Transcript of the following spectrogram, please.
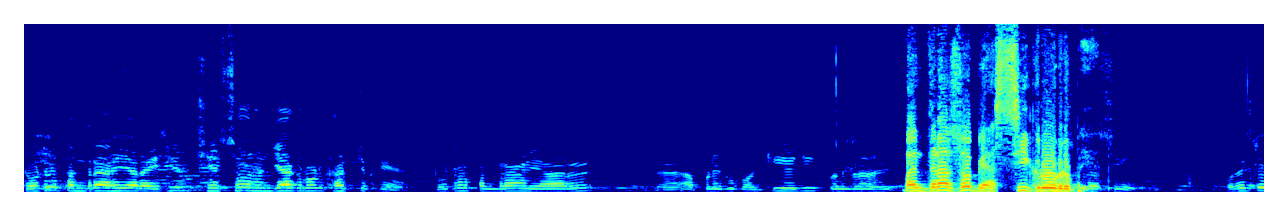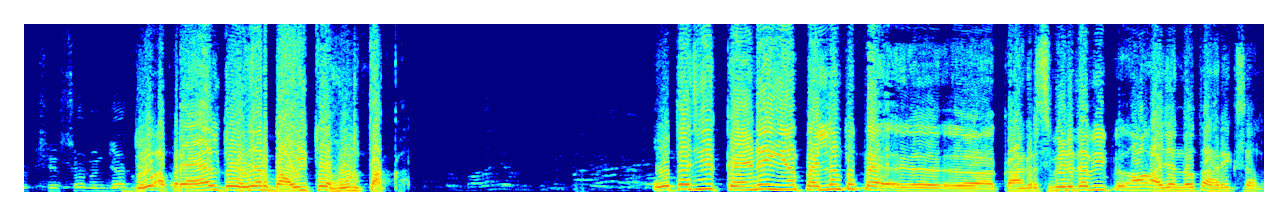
ਟੋਟਲ 15000 ਆਈ ਸੀ 649 ਕਰੋੜ ਖਰਚ ਚੁੱਕੇ ਆ। ਟੋਟਲ 15000 ਆਪਣੇ ਕੋਲ ਪਹੁੰਚੀ ਹੈ ਜੀ 15000 1582 ਕਰੋੜ ਰੁਪਏ। ਉਹਦੇ ਚੋਂ 649 2 ਅਪ੍ਰੈਲ 2022 ਤੋਂ ਹੁਣ ਤੱਕ। ਉਹ ਤਾਂ ਜੀ ਕਹਿਣੇ ਹੀ ਆ ਪਹਿਲਾਂ ਤੋਂ ਕਾਂਗਰਸ ਵੇਲੇ ਦਾ ਵੀ ਆ ਜਾਂਦਾ ਉਹ ਤਾਂ ਹਰ ਇੱਕ ਸਾਲ।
